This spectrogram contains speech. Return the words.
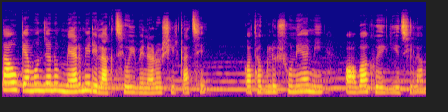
তাও কেমন যেন ম্যারমেরে লাগছে ওই বেনারসির কাছে। কথাগুলো শুনে আমি অবাক হয়ে গিয়েছিলাম।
